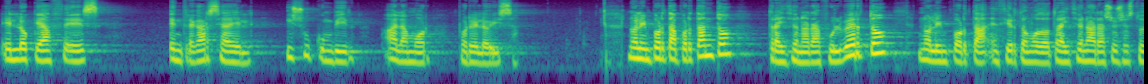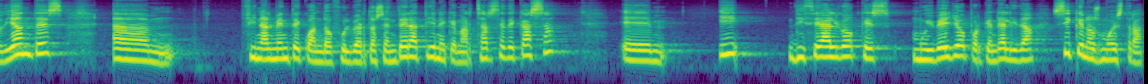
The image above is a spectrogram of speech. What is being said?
Él lo que hace es entregarse a él y sucumbir al amor por Eloísa. No le importa, por tanto, traicionar a Fulberto, no le importa, en cierto modo, traicionar a sus estudiantes. Em, finalmente, cuando Fulberto se entera, tiene que marcharse de casa em, y dice algo que es muy bello porque en realidad sí que nos muestra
